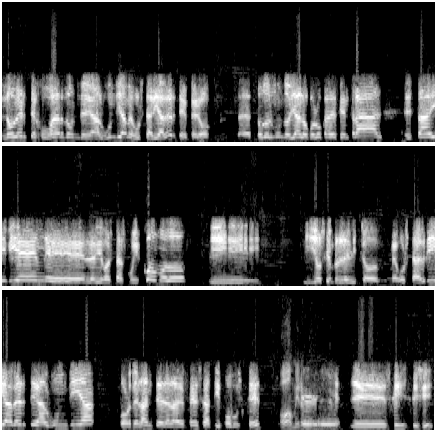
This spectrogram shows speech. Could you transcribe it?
no verte jugar donde algún día me gustaría verte, pero eh, todo el mundo ya lo coloca de central, está ahí bien, eh, le digo, estás muy cómodo y, y yo siempre le he dicho, me gustaría verte algún día por delante de la defensa tipo Busquets. Oh, mira. Eh, eh, sí, sí, sí,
